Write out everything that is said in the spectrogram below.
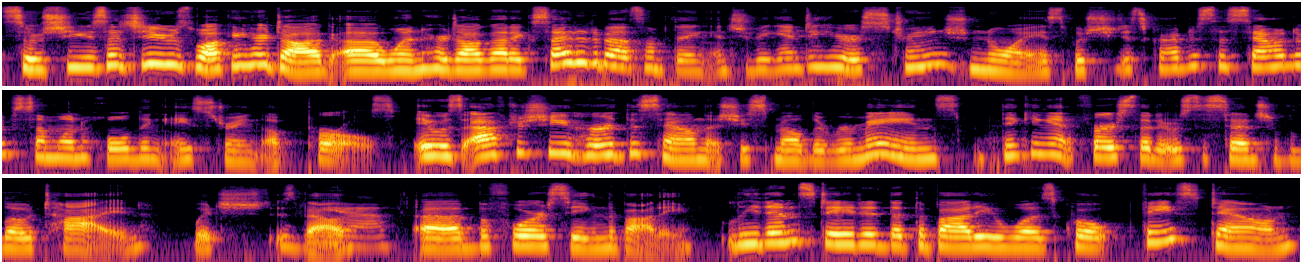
so she said she was walking her dog uh, when her dog got excited about something and she began to hear a strange noise which she described as the sound of someone holding a string of pearls. It was after she heard the sound that she smelled the remains, thinking at first that it was the stench of low tide. Which is valid. Yeah. Uh, before seeing the body, Lee then stated that the body was quote face down.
